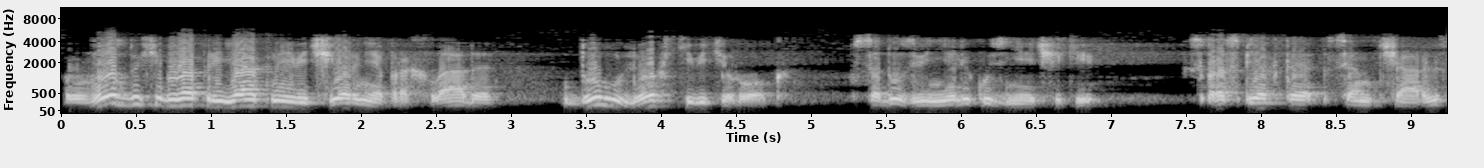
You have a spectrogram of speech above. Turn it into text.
В воздухе была приятная вечерняя прохлада, дул легкий ветерок. В саду звенели кузнечики. С проспекта Сент-Чарльз,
